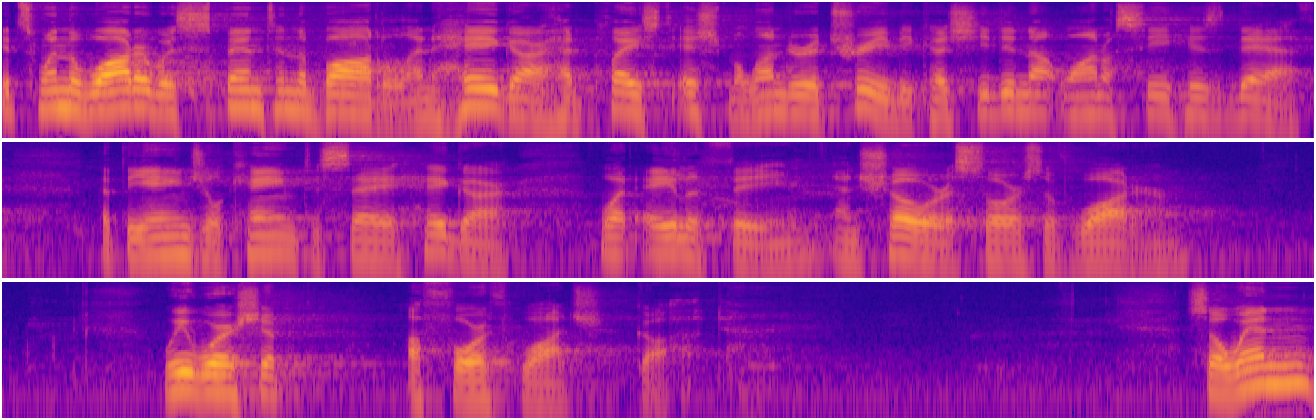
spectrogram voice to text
It's when the water was spent in the bottle and Hagar had placed Ishmael under a tree because she did not want to see his death that the angel came to say, Hagar, what aileth thee? and show her a source of water. We worship a fourth watch God. So when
